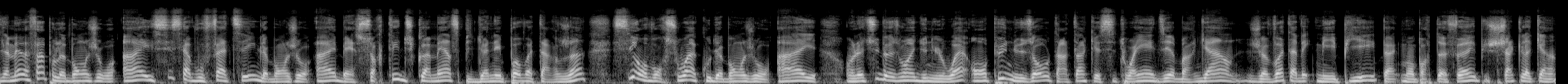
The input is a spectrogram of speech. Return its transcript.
la même affaire pour le bonjour Aïe. Si ça vous fatigue le bonjour Aïe, ben sortez du commerce puis donnez pas votre argent. Si on vous reçoit à coup de bonjour Aïe, on a-tu besoin d'une loi? On peut nous autres en tant que citoyens dire ben, regarde, je vote avec mes pieds puis avec mon portefeuille puis je chaque le camp.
